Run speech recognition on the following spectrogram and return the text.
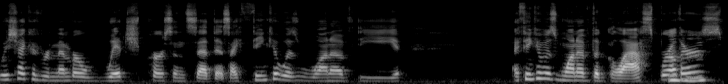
wish I could remember which person said this. I think it was one of the I think it was one of the Glass brothers.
